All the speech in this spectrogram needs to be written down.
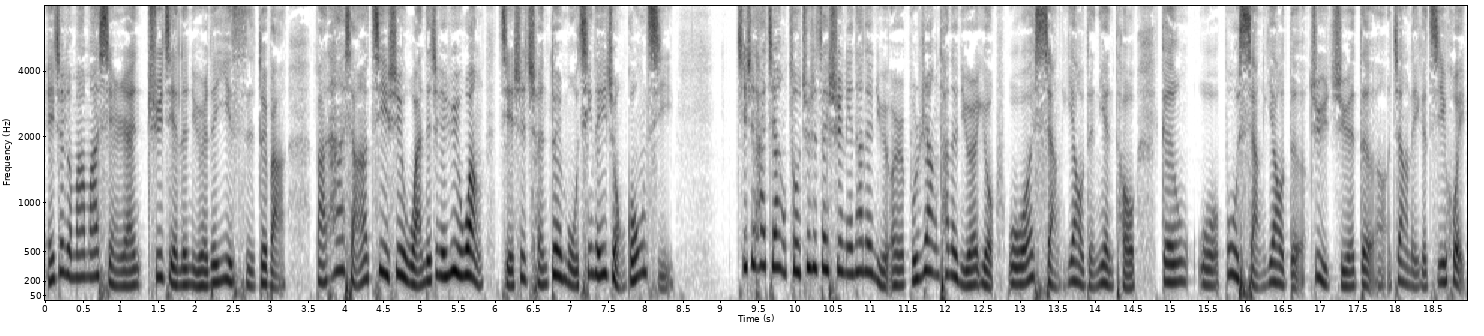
哎，这个妈妈显然曲解了女儿的意思，对吧？把她想要继续玩的这个欲望解释成对母亲的一种攻击，其实他这样做就是在训练他的女儿，不让他的女儿有我想要的念头，跟我不想要的拒绝的啊这样的一个机会。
